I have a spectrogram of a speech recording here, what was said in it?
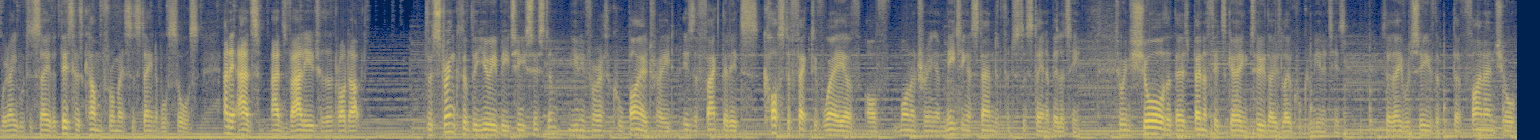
we're able to say that this has come from a sustainable source and it adds, adds value to the product. The strength of the UEBT system, Union for Ethical Biotrade, is the fact that it's cost-effective way of, of monitoring and meeting a standard for sustainability to ensure that there's benefits going to those local communities. So they receive the, the financial,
